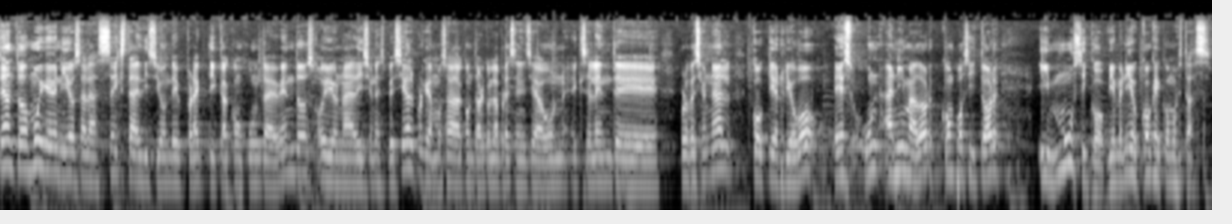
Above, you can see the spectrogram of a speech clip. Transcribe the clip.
Sean todos muy bienvenidos a la sexta edición de Práctica Conjunta de Eventos. Hoy una edición especial porque vamos a contar con la presencia de un excelente profesional. Coque Riobó es un animador, compositor y músico. Bienvenido, Coque, ¿cómo estás?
